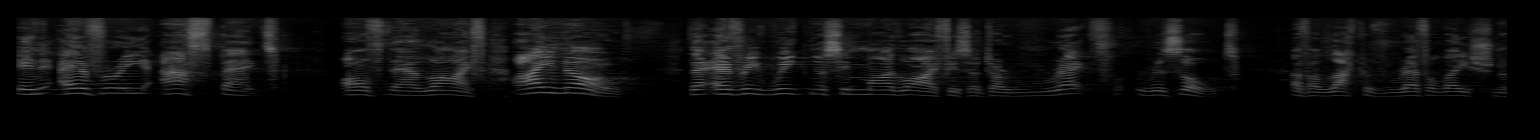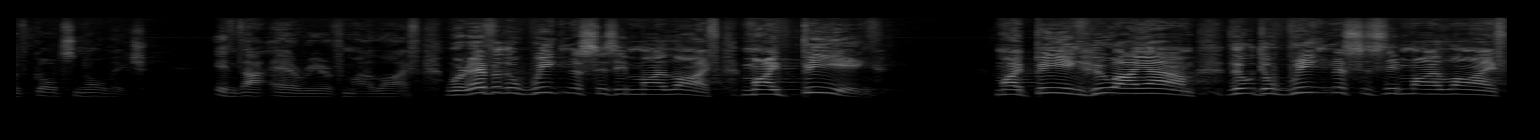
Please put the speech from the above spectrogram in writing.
in every aspect of their life. I know that every weakness in my life is a direct result of a lack of revelation of God's knowledge in that area of my life. Wherever the weakness is in my life, my being, my being, who I am, the, the weaknesses in my life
